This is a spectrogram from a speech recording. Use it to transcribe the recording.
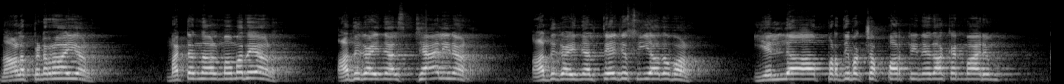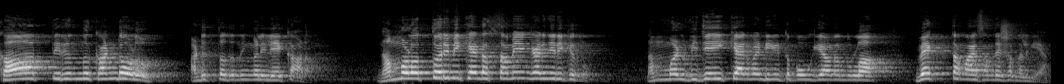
നാളെ പിണറായിയാണ്. മറ്റന്നാൾ മമതയാണ്. അത് കഴിഞ്ഞാൽ സ്റ്റാലിനാണ്. അത് കഴിഞ്ഞാൽ തേജസ്വി യാദവാണ്. എല്ലാ പ്രതിപക്ഷ പാർട്ടി നേതാക്കന്മാരും കാത്തിരുന്ന് കണ്ടോളൂ. അടുത്തത് നിങ്ങളിലേക്കാണ്. നമ്മൾ ഒത്തൊരുമിക്കേണ്ട സമയം കഴിഞ്ഞിരിക്കുന്നു. നമ്മൾ വിജയിക്കാൻ വേണ്ടിയിട്ട് പോവുകയാണെന്നുള്ള വ്യക്തമായ സന്ദേശം നൽകുകയാണ്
